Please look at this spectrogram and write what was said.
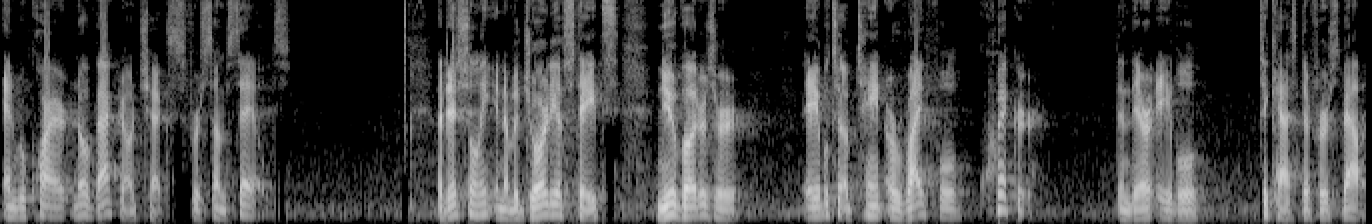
and require no background checks for some sales. Additionally, in a majority of states, new voters are able to obtain a rifle quicker than they're able to cast their first ballot.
